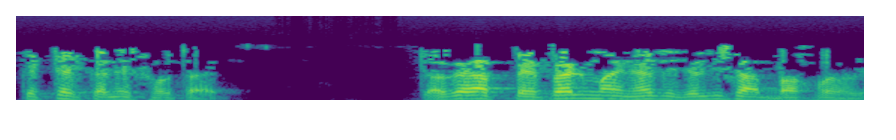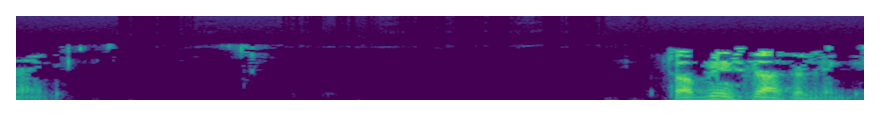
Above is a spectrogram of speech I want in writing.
کٹر کرنے سے ہوتا ہے۔ تو اگر آپ پیپر مائنڈ ہیں تو جلدی سے آپ باخبر ہو جائیں گے۔ تو اپنی اصلاح کر لیں گے۔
